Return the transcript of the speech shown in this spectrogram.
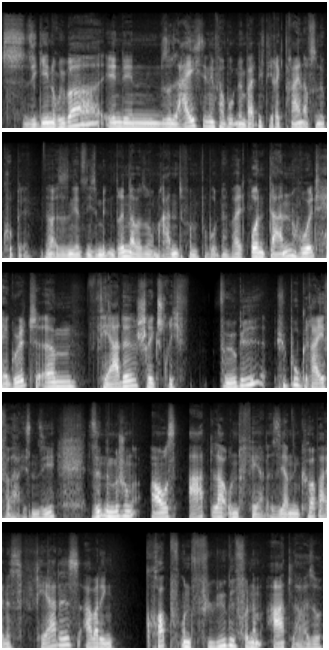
sie gehen rüber in den, so leicht in den verbotenen Wald, nicht direkt rein, auf so eine Kuppel. Ja, also sind jetzt nicht so mittendrin, aber so am Rand vom verbotenen Wald. Und dann holt Hagrid ähm, Pferde, Schrägstrich Vögel, Hypogreife heißen sie, sind eine Mischung aus Adler und Pferd. Also sie haben den Körper eines Pferdes, aber den Kopf und Flügel von einem Adler. Also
